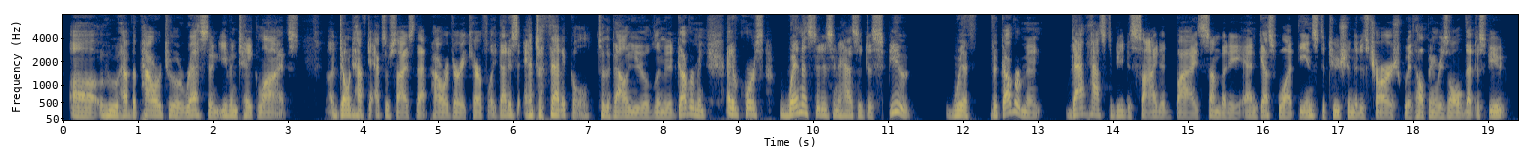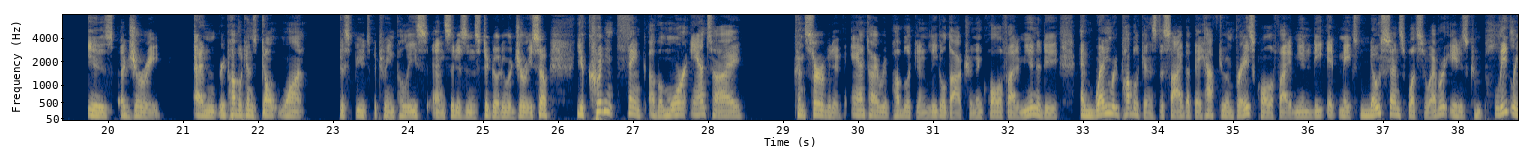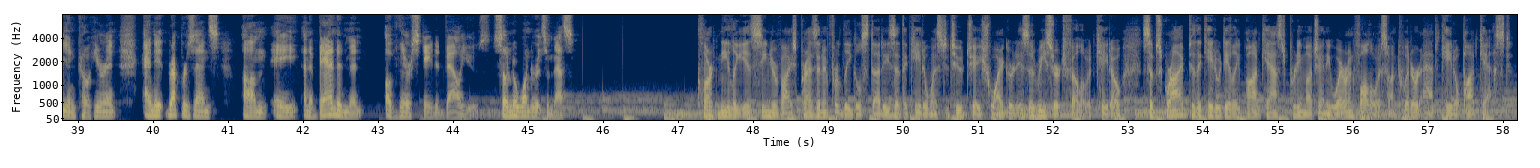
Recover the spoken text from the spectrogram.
uh, who have the power to arrest and even take lives Uh, don't have to exercise that power very carefully. That is antithetical to the value of limited government. And of course, when a citizen has a dispute with the government, that has to be decided by somebody. And guess what? The institution that is charged with helping resolve that dispute is a jury. And Republicans don't want disputes between police and citizens to go to a jury. So you couldn't think of a more anti conservative, anti-Republican legal doctrine than qualified immunity. And when Republicans decide that they have to embrace qualified immunity, it makes no sense whatsoever. It is completely incoherent and it represents um, a, an abandonment of their stated values. So no wonder it's a mess. Clark Neily is Senior Vice President for Legal Studies at the Cato Institute. Jay Schweikert is a Research Fellow at Cato. Subscribe to the Cato Daily Podcast pretty much anywhere and follow us on Twitter at Cato Podcast.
